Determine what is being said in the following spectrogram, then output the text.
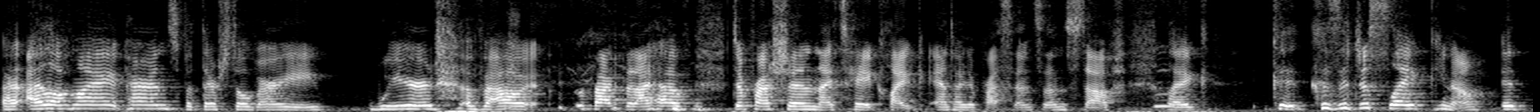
I, I love my parents, but they're still very weird about the fact that I have depression and I take like antidepressants and stuff, mm. like because it just like you know it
